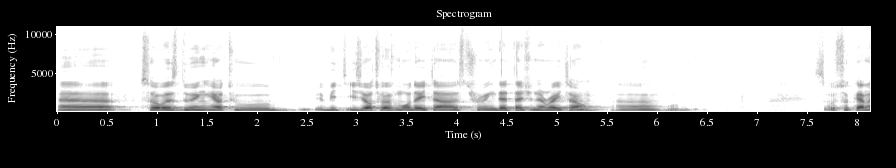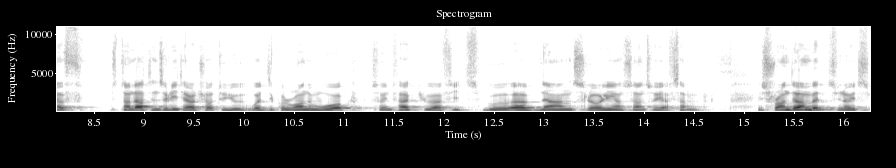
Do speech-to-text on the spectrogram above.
Uh, so I was doing here to a bit easier to have more data, streaming data generator. Uh, it's also kind of standard in the literature to use what they call random walk. So in fact, you have it go up, down, slowly, and so on. So you have some. It's random, but you know it's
